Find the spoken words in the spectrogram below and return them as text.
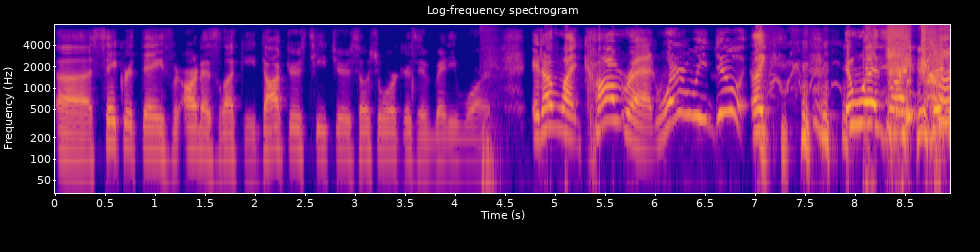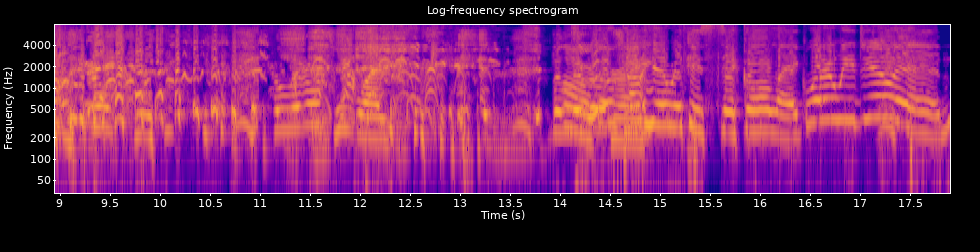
uh, sacred things but aren't as lucky. Doctors, teachers, social workers, and many more. And I'm like, comrade, what are we doing? Like, it was like the literal tweet was the Oh, Will's out here with his sickle, like, what are we doing?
